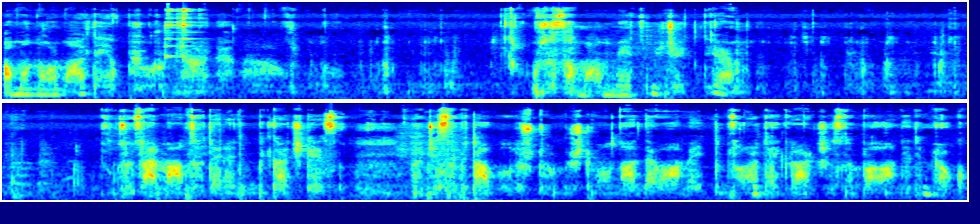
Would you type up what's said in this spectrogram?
Ama normalde yapıyorum yani. Burada zamanım yetmeyecek diye. Sözel denedim birkaç kez. Öncesinde bir tablo oluşturmuştum. Ondan devam ettim. Sonra tekrar çizdim falan dedim. Yok.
